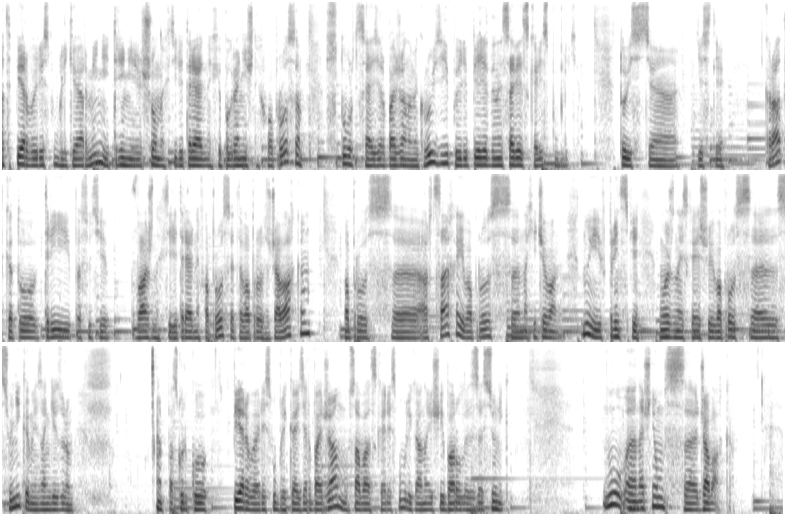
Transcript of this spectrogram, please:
От Первой Республики Армении три нерешенных территориальных и пограничных вопроса с Турцией, Азербайджаном и Грузией были переданы Советской Республике. То есть, э, если кратко, то три, по сути, важных территориальных вопроса. Это вопрос с Джавахком, вопрос э, Арцаха и вопрос с Нахичеваном. Ну и, в принципе, можно сказать, что и вопрос с Сюниками, Зангизуром, поскольку первая республика Азербайджан, Мусаватская республика, она еще и боролась за Сюник. Ну, э, начнем с Джавахка.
